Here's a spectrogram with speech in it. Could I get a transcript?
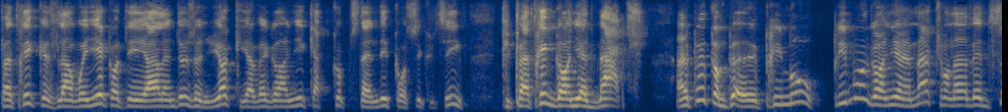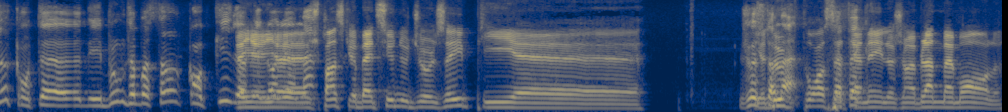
Patrick, je l'envoyais contre les Islanders de New York qui avaient gagné quatre Coupes Stanley consécutives. Puis Patrick gagnait le match. Un peu comme euh, Primo. Primo a gagné un match. On avait dit ça contre euh, les Blues de Boston. Contre qui, là, Ben, a- un match? je pense qu'il a battu New Jersey, puis euh, il y a deux Justement. victoires cette fait que- année. J'ai un blanc de mémoire. Là.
